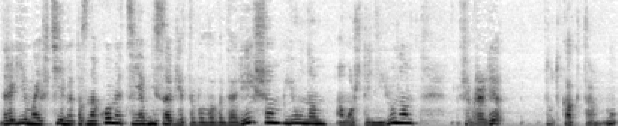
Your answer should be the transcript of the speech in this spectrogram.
Дорогие мои, в теме познакомиться я бы не советовала водолейшим, юным, а может и не юным, в феврале тут как-то, ну,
